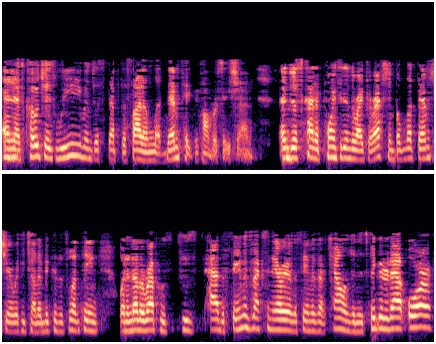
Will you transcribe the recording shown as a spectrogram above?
And mm-hmm. as coaches, we even just stepped aside and let them take the conversation and just kind of point it in the right direction, but let them share with each other because it's one thing when another rep who's, who's had the same exact scenario and the same exact challenge and has figured it out or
